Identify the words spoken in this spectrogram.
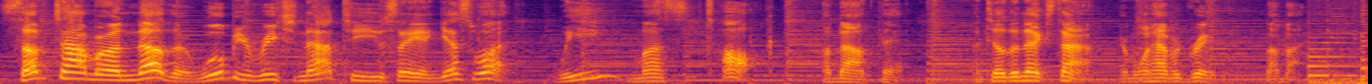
sometime or another, we'll be reaching out to you saying, guess what? We must talk about that. Until the next time, everyone have a great one. Bye bye.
